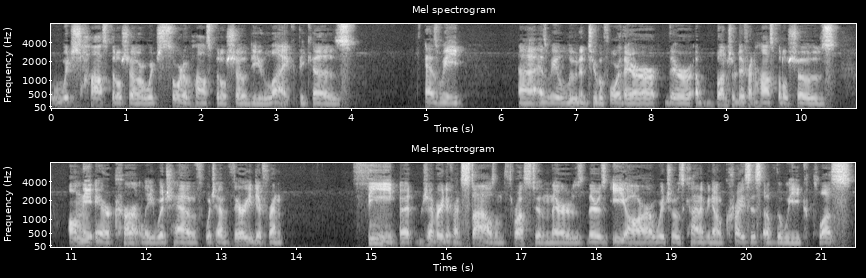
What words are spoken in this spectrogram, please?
which hospital show or which sort of hospital show do you like because as we uh, as we alluded to before there are there are a bunch of different hospital shows on the air currently which have which have very different theme, uh, which have very different styles and thrust to them. There's there's ER, which was kind of you know crisis of the week, plus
